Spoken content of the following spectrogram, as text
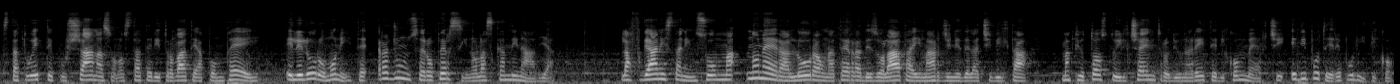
Statuette Kushana sono state ritrovate a Pompei e le loro monete raggiunsero persino la Scandinavia. L'Afghanistan, insomma, non era allora una terra desolata ai margini della civiltà, ma piuttosto il centro di una rete di commerci e di potere politico.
